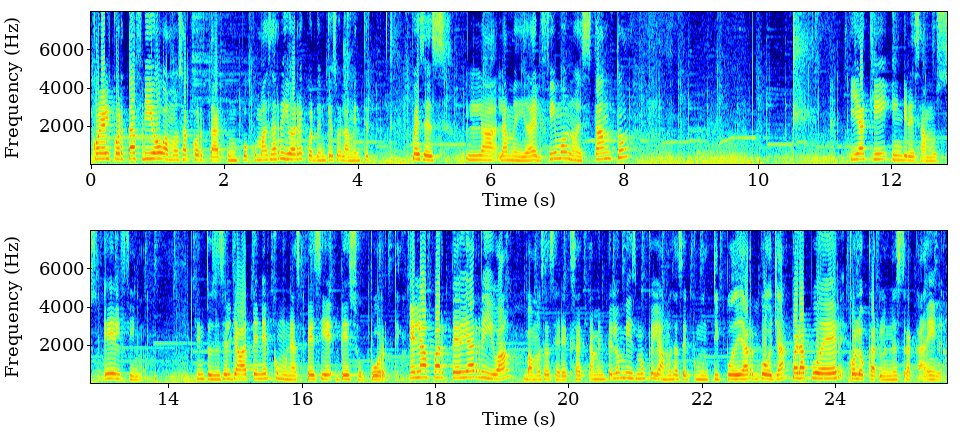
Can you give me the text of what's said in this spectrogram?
Con el cortafrío vamos a cortar un poco más arriba, recuerden que solamente pues es la, la medida del fimo, no es tanto. Y aquí ingresamos el fimo entonces él ya va a tener como una especie de soporte. En la parte de arriba vamos a hacer exactamente lo mismo que le vamos a hacer como un tipo de argolla para poder colocarlo en nuestra cadena.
